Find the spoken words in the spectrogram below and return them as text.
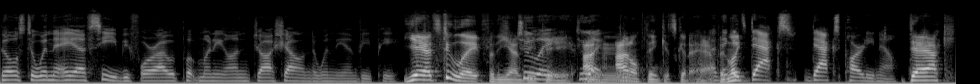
Bills to win the AFC before I would put money on Josh Allen to win the MVP. Yeah, it's too late for the MVP. too late, too I, late. I don't think it's going to I happen. think Like it's Dak's Dak's party now. Dak,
